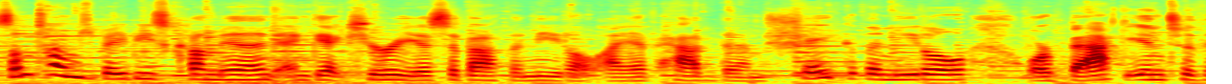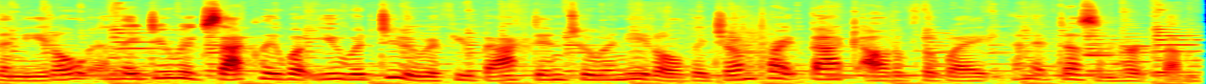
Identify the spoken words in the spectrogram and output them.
Sometimes babies come in and get curious about the needle. I have had them shake the needle or back into the needle and they do exactly what you would do if you backed into a needle. They jump right back out of the way and it doesn't hurt them.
